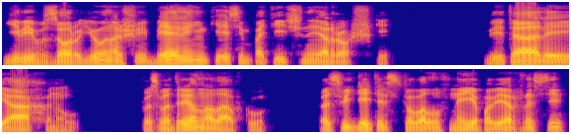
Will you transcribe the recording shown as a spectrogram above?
явив взор юноши беленькие симпатичные рожки. Виталий ахнул, посмотрел на лавку, освидетельствовал на ее поверхности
